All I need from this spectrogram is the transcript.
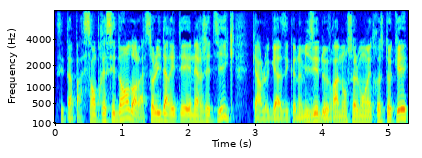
C'est un pas sans précédent dans la solidarité énergétique, car le gaz économisé devra non seulement être stocké,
